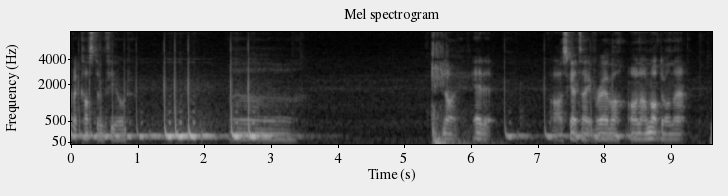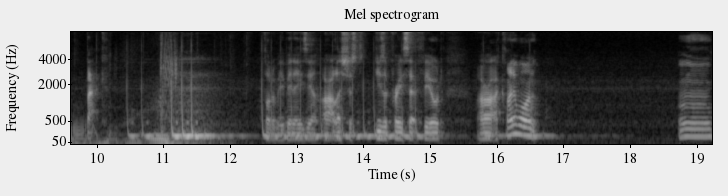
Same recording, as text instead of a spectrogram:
Have a custom field. Uh, no, edit. Oh, it's going to take forever. Oh no, I'm not doing that. Back. Thought it'd be a bit easier. Alright, let's just use a preset field. Alright, I kind of want... Mm,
